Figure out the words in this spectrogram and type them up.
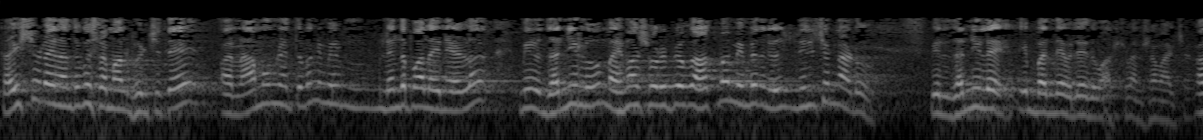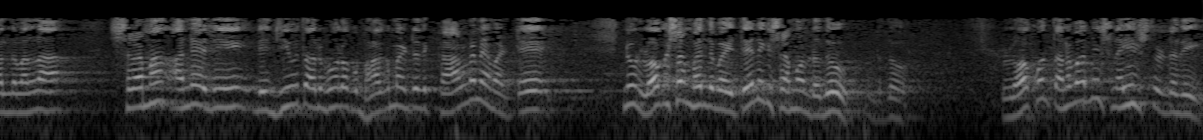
క్రైస్తుడైనందుకు శ్రమ అనుభవించితే ఆ నామం ఎంతమంది మీరు నిందపాలైన ఏళ్ళ మీరు ధన్యులు మహిమాస్వరూప ఆత్మ మీ మీద నిల్- నిలిచున్నాడు. మీరు ధన్యులే ఇబ్బంది ఏమీ లేదు వాస్తవమైన సమాచారం. అందువల్ల శ్రమ అనేది నీ జీవిత అనుభవంలో ఒక భాగం ఉంటుంది కారణం ఏమంటే నువ్వు లోక సంబంధం అయితే నీకు శ్రమ ఉండదు. ఉండదు. లోకం తన వారిని స్నేహిస్తుంటుంది.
